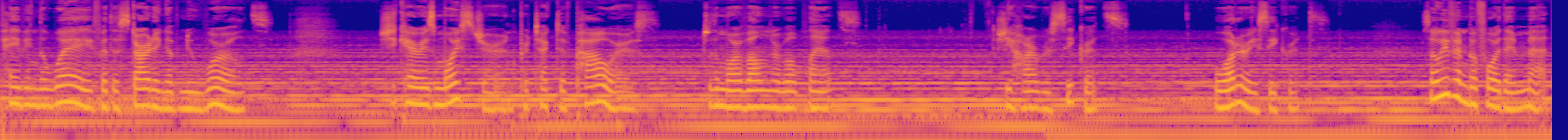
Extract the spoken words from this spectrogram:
paving the way for the starting of new worlds. She carries moisture and protective powers to the more vulnerable plants. She harbors secrets, watery secrets. So even before they met,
